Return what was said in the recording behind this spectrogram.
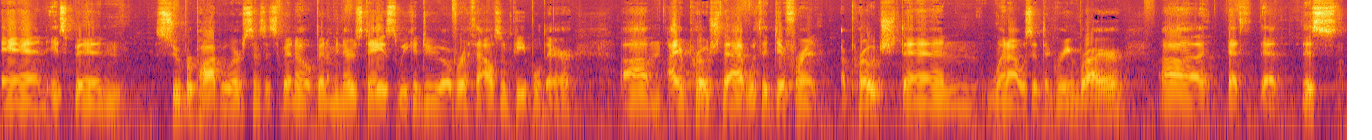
And it's been super popular since it's been open. I mean, there's days we could do over a thousand people there. Um, I approached that with a different approach than when I was at the Greenbrier. Uh, at, at this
